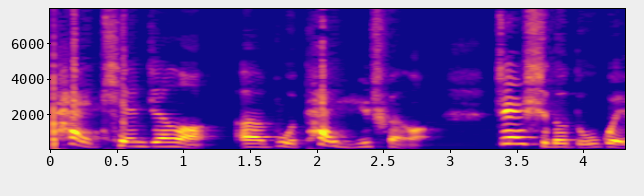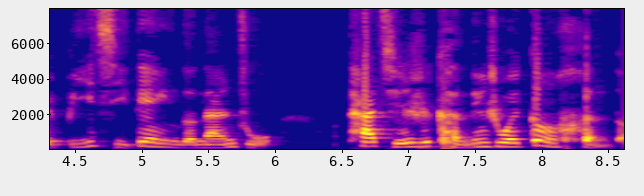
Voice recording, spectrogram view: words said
太天真了，呃，不，太愚蠢了。真实的赌鬼比起电影的男主，他其实是肯定是会更狠的，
